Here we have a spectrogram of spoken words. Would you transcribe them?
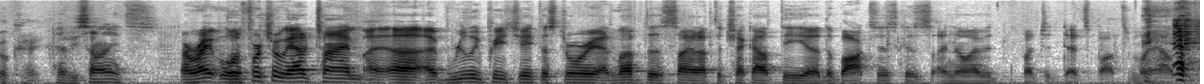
Okay. Heavy science. All right. Well, unfortunately, we're out of time. I, uh, I really appreciate the story. I'd love to sign up to check out the uh, the boxes because I know I have a bunch of dead spots in my house.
